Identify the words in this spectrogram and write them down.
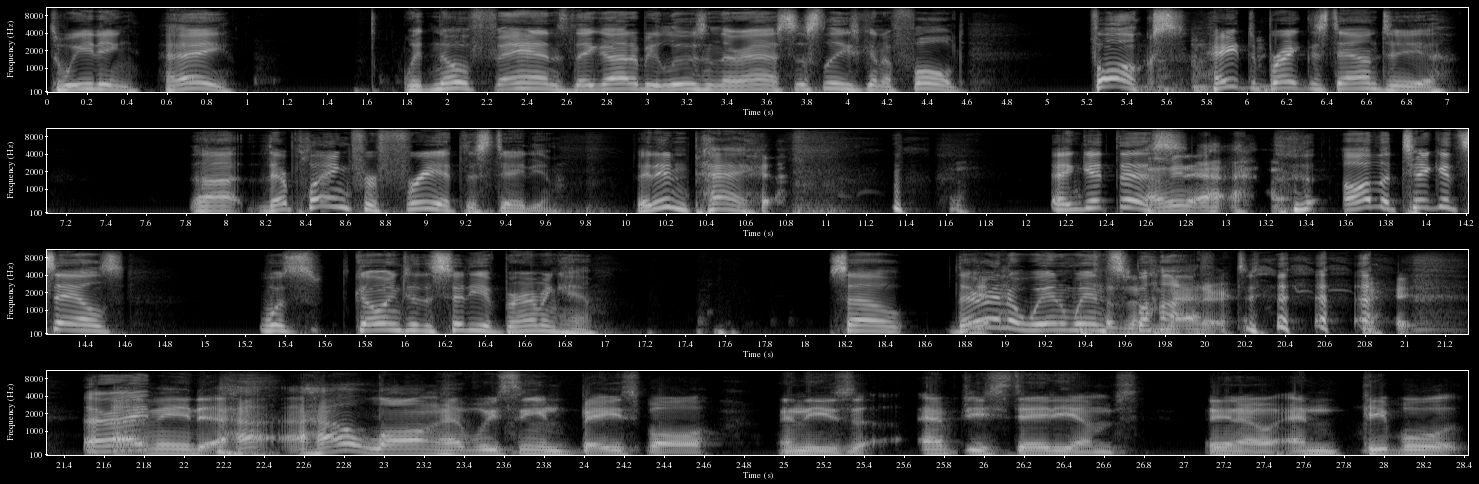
tweeting, "Hey, with no fans, they got to be losing their ass. This league's gonna fold." Folks, hate to break this down to you, uh, they're playing for free at the stadium. They didn't pay. and get this: I mean, uh, all the ticket sales was going to the city of Birmingham. So they're Yeah, in a win-win doesn't spot. matter. All right. I mean, how, how long have we seen baseball in these empty stadiums? You know, and people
